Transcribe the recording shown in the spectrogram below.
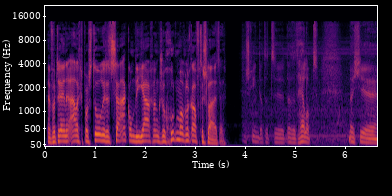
En voor trainer Alex Pastoor is het zaak om de jaargang zo goed mogelijk af te sluiten. Misschien dat het, dat het helpt dat je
